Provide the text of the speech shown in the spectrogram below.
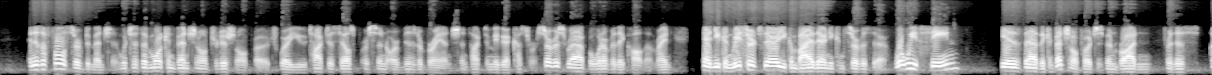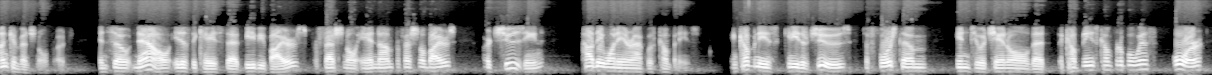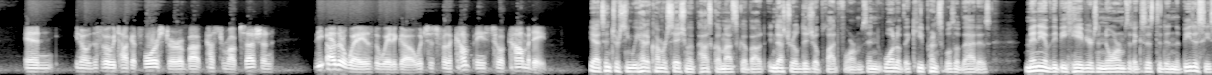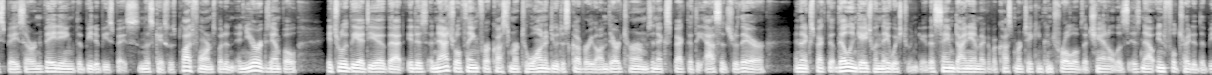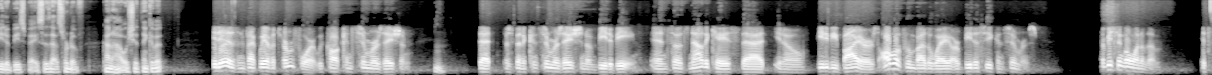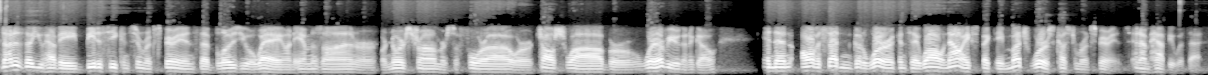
And there's a full serve dimension, which is the more conventional, traditional approach where you talk to a salesperson or visit a branch and talk to maybe a customer service rep or whatever they call them, right? And you can research there, you can buy there, and you can service there. What we've seen is that the conventional approach has been broadened for this unconventional approach. And so now it is the case that B2B buyers, professional and non professional buyers, are choosing how they want to interact with companies. And companies can either choose to force them into a channel that the company is comfortable with, or, and you know, this is what we talk at Forrester about customer obsession. The other way is the way to go, which is for the companies to accommodate. Yeah, it's interesting. We had a conversation with Pascal Matzke about industrial digital platforms, and one of the key principles of that is many of the behaviors and norms that existed in the B2C space are invading the B2B space. In this case, was platforms, but in, in your example, it's really the idea that it is a natural thing for a customer to want to do discovery on their terms and expect that the assets are there and then expect that they'll engage when they wish to engage. The same dynamic of a customer taking control of the channel is, is now infiltrated the B2B space. Is that sort of kind of how we should think of it? It is. In fact, we have a term for it. We call it consumerization. That there's been a consumerization of B2B. And so it's now the case that, you know, B2B buyers, all of whom, by the way, are B2C consumers, every single one of them, it's not as though you have a B2C consumer experience that blows you away on Amazon or, or Nordstrom or Sephora or Charles Schwab or wherever you're going to go. And then all of a sudden go to work and say, well, now I expect a much worse customer experience. And I'm happy with that.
